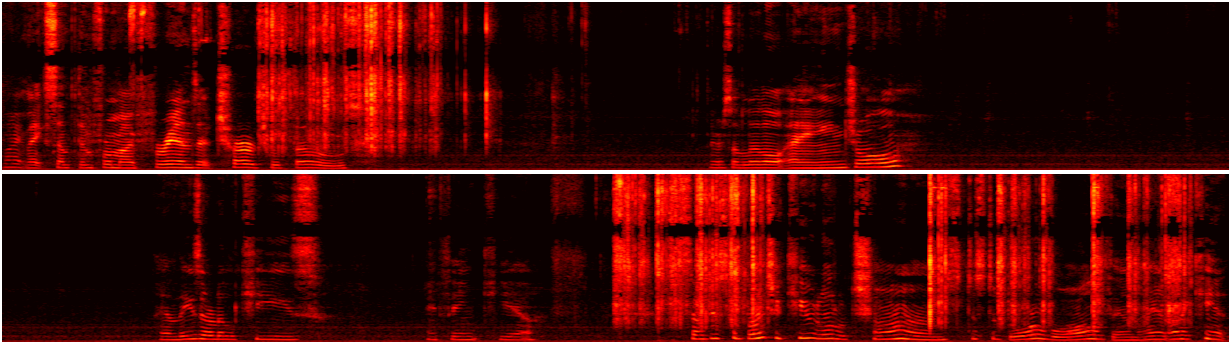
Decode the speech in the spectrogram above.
Might make something for my friends at church with those. There's a little angel. And these are little keys, I think, yeah. So just a bunch of cute little charms. Just adorable, all of them. I, I can't...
